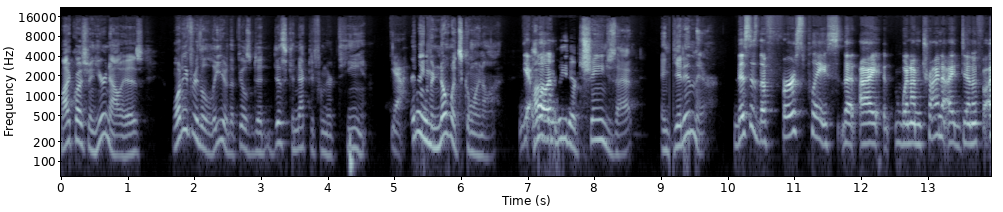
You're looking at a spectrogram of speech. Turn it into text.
my question here now is what if you're the leader that feels disconnected from their team? Yeah. They don't even know what's going on. Yeah. How well, does a leader change that and get in there? This is the first place that I, when I'm trying to identify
